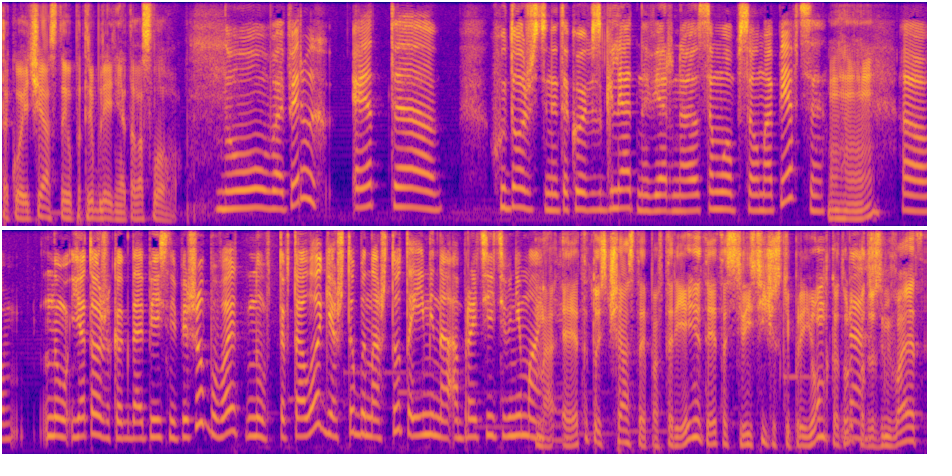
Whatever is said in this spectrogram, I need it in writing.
такое частое употребление этого слова? Ну, во-первых, это художественный такой взгляд, наверное, самого псалмопевца. Угу. ну, я тоже, когда песни пишу, бывает, ну, тавтология, чтобы на что-то именно обратить внимание. На это, то есть частое повторение, это, это стилистический прием, который да. подразумевает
